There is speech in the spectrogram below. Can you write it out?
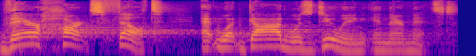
their hearts felt at what God was doing in their midst.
